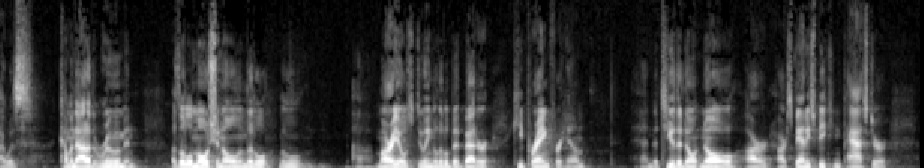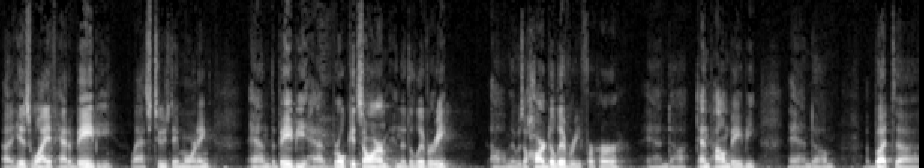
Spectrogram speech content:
I was coming out of the room and I was a little emotional and little, little uh, Mario's doing a little bit better keep praying for him. And to you that don't know, our, our Spanish speaking pastor, uh, his wife had a baby last Tuesday morning, and the baby had broke its arm in the delivery. Um, it was a hard delivery for her, and uh, 10 pound baby. And, um, but uh,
